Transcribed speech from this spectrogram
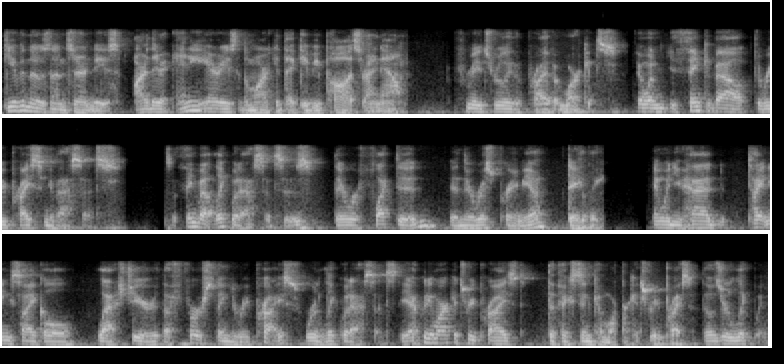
Given those uncertainties, are there any areas of the market that give you pause right now? For me, it's really the private markets. And when you think about the repricing of assets, the thing about liquid assets is they're reflected in their risk premia daily. And when you had tightening cycle last year, the first thing to reprice were liquid assets. The equity markets repriced, the fixed income markets repriced. Those are liquid.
